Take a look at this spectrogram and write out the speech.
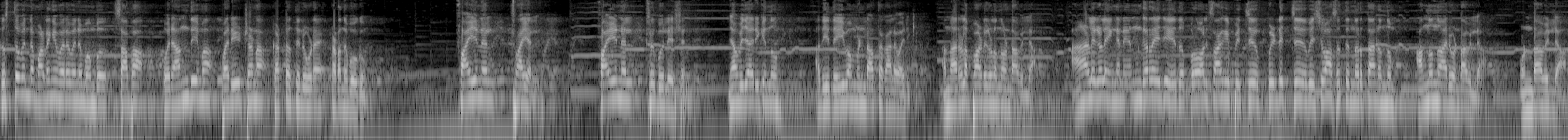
ക്രിസ്തുവിന്റെ മടങ്ങി വരവിന് മുമ്പ് സഭ ഒരു അന്തിമ പരീക്ഷണ ഘട്ടത്തിലൂടെ കടന്നുപോകും. ഫൈനൽ ട്രയൽ ഫൈനൽ ട്രിബുലേഷൻ ഞാൻ വിചാരിക്കുന്നു അത് ഈ ദൈവം മിണ്ടാത്ത കാലമായിരിക്കും. അന്ന് അരുളപ്പാടുകളൊന്നും ഉണ്ടാവില്ല. ആളുകളെ ഇങ്ങനെ എൻകറേജ് ചെയ്ത് പ്രോത്സാഹിപ്പിച്ച് പിടിച്ച് വിശ്വാസത്തിൽ നിർത്താനൊന്നും അന്നൊന്നും ആരും ഉണ്ടാവില്ല. ഉണ്ടാവില്ല.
